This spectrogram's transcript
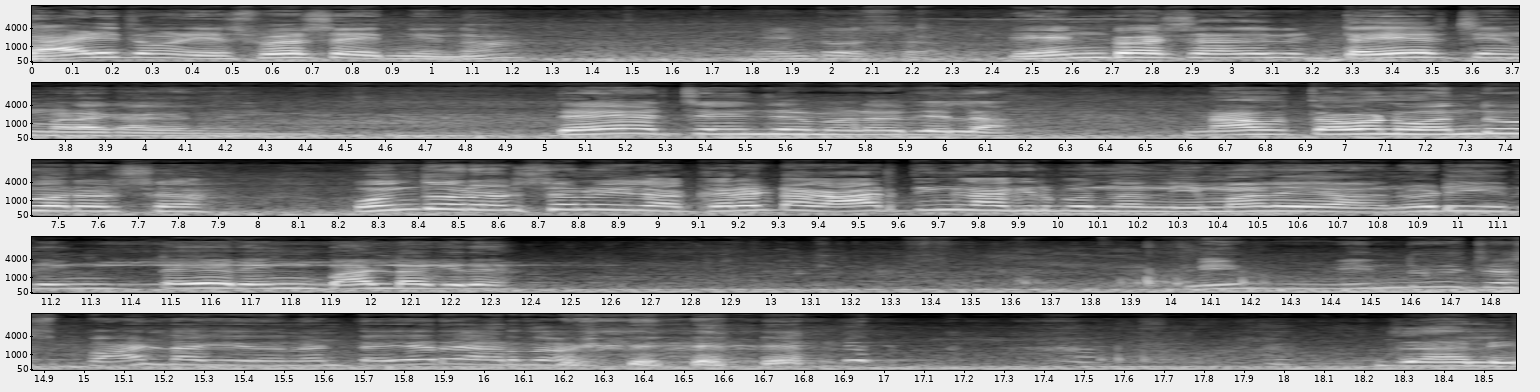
ಗಾಡಿ ತೊಗೊಂಡು ಎಷ್ಟು ವರ್ಷ ಆಯ್ತು ನೀನು? ಎಂಟು ವರ್ಷ. ಎಂಟು ವರ್ಷ ಆದ್ರೆ ಟೈರ್ ಚೇಂಜ್ ಮಾಡೋಕ್ಕಾಗಲ್ಲ ನಿಮಗೆ ಟೈರ್ ಚೇಂಜೇ ಮಾಡೋದಿಲ್ಲ. ನಾವು ತೊಗೊಂಡು ಒಂದೂವರೆ ವರ್ಷ ಒಂದೂವರೆ ವರ್ಷನೂ ಇಲ್ಲ. ಕರೆಕ್ಟಾಗಿ ಆರು ತಿಂಗಳಾಗಿರ್ಬೋದು ನಾನು ಹಿಮಾಲಯ ನೋಡಿ ಇದು ಹೆಂಗೆ ಟೈರ್ ಹೆಂಗೆ ಬಾಲ್ಡ್ ಆಗಿದೆ. ನಿನ್ ನಿಂದು ಜಸ್ಟ್ ಬಾಲ್ಡ್ ಆಗಿದೆ ನನ್ನ ಟೈರ್ ಯಾರ್ದು ಜಾಲಿ.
